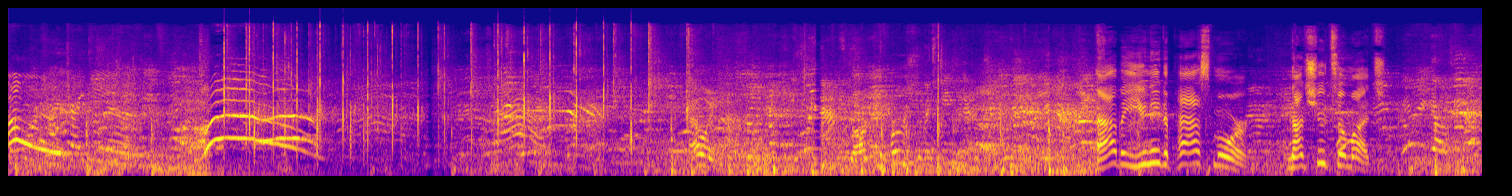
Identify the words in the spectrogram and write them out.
Oh, try to Woo! Abby, you need to pass more, not shoot so much. There you go. Good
